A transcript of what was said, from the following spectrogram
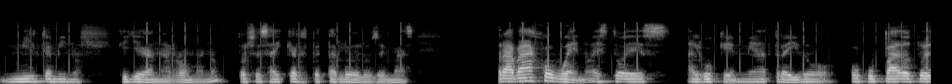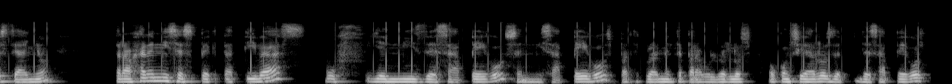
mil caminos que llegan a Roma, ¿no? Entonces hay que respetar lo de los demás. Trabajo, bueno, esto es algo que me ha traído ocupado todo este año. Trabajar en mis expectativas y en mis desapegos, en mis apegos, particularmente para volverlos o considerarlos desapegos,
